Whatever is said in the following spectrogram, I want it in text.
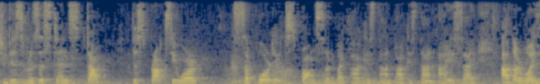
to this resistance, stop this proxy war supported, sponsored by Pakistan, Pakistan ISI. Otherwise,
